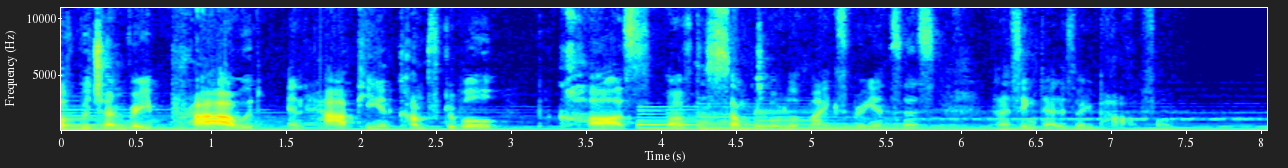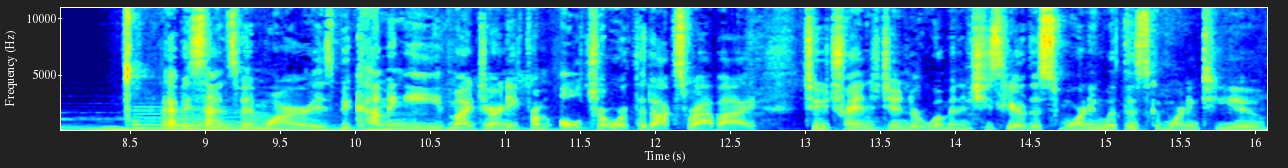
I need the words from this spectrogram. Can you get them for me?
of which I'm very proud and happy and comfortable because of the sum total of my experiences. And I think that is very powerful. Abby Stein's memoir is Becoming Eve, my journey from ultra Orthodox rabbi to transgender woman. And she's here this morning with us. Good morning to you.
